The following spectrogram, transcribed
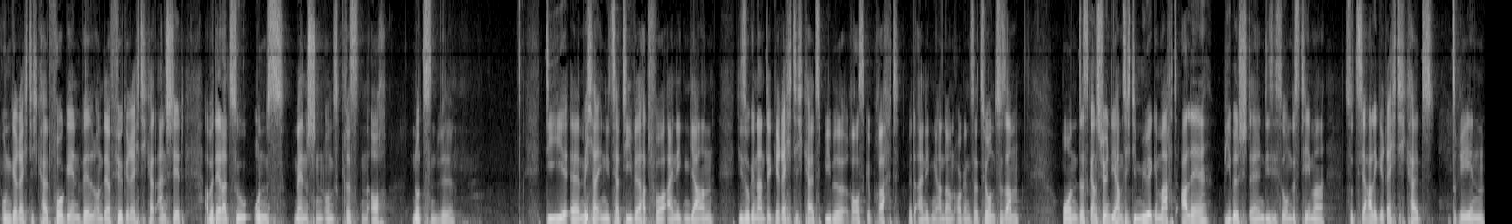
Ungerechtigkeit vorgehen will und der für Gerechtigkeit einsteht, aber der dazu uns Menschen, uns Christen auch nutzen will. Die äh, Micha-Initiative hat vor einigen Jahren die sogenannte Gerechtigkeitsbibel rausgebracht mit einigen anderen Organisationen zusammen. Und das ist ganz schön, die haben sich die Mühe gemacht, alle Bibelstellen, die sich so um das Thema soziale Gerechtigkeit drehen,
